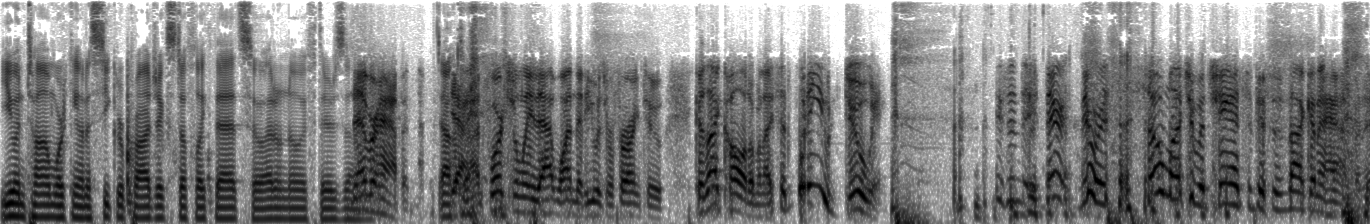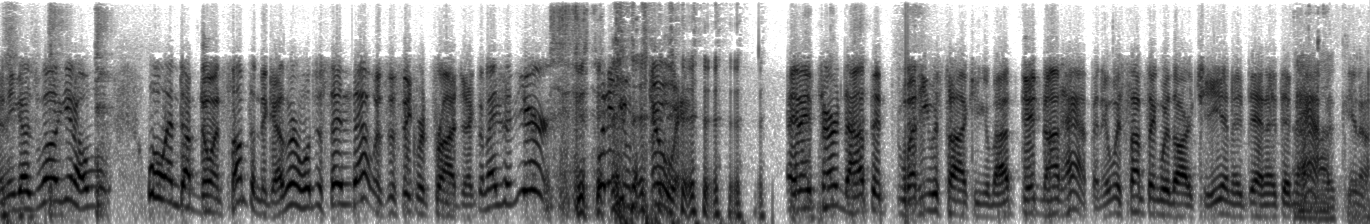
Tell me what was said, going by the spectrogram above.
you and Tom working on a secret project, stuff like that. So I don't know if there's um, Never happened. Okay. Yeah, unfortunately, that one that he was referring to, because I called him and I said, "What are you doing?" He said, "There, there was so much of a chance that this is not going to happen." And he goes, "Well, you know, we'll, end up doing something together, and we'll just say that was the secret project." And I said, "You're, what are you doing?" And it turned out that what he was talking about did not happen. It was something with Archie, and it and it didn't Ah, happen. okay. You know,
